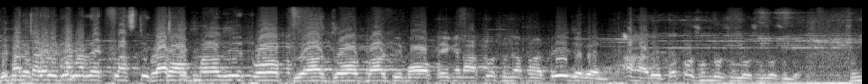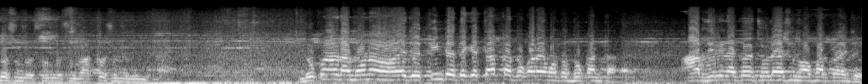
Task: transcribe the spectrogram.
বিভিন্ন quality। কর্নার এক প্লাস্টিক প্লাস্টিক মাল দিয়ে টপ জগ বালতি মগ এখানে আকর্ষণীয় আপনারা পেয়ে যাবেন। আহারে কত সুন্দর সুন্দর সুন্দর সুন্দর। সুন্দর সুন্দর সুন্দর সুন্দর, আকর্ষণীয় জিনিস। দোকানটা মনে হয় যে তিনটা থেকে চারটা দোকানের মতো দোকানটা। আর দেরি না করে চলে আসুন অফার প্রাইজে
